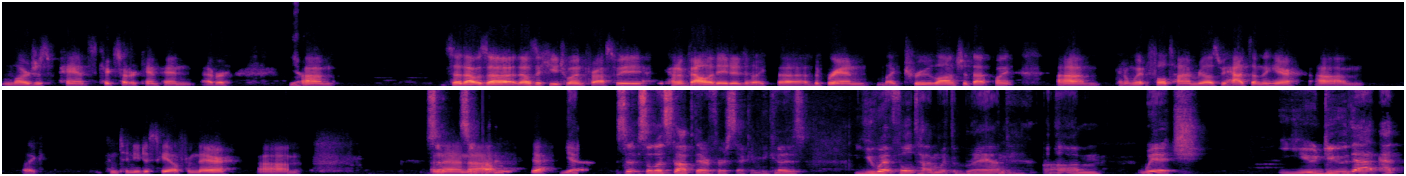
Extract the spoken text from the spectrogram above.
largest pants Kickstarter campaign ever. Yeah. Um, so that was a that was a huge win for us. We kind of validated like the the brand like true launch at that point. Um, kind of went full time, realized we had something here. Um, like continue to scale from there. Um, So, and then so, uh, yeah, yeah. So so let's stop there for a second because you went full time with the brand, um, which you do that at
